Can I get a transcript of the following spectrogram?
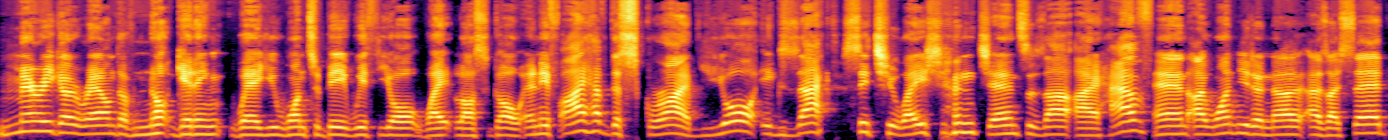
merry-go-round of not getting where you want to be with your weight loss goal. And if I have described your exact situation, chances are I have. And I want you to know, as I said,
